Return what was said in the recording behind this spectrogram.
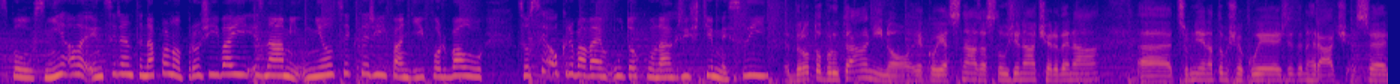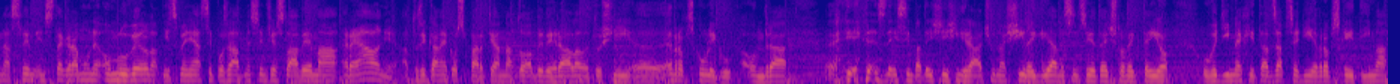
Spolu s ní ale incident naplno prožívají i známí umělci, kteří fandí fotbalu. Co si o krvavém útoku na hřišti myslí? Bylo to brutální, no, jako jasná zasloužená červená. Eh, co mě na tom šokuje, je, že ten hráč se na svém Instagramu neomluvil. Nicméně já si pořád myslím, že Slávě má reálně, a to říkám jako Spartan, na to, aby vyhrála letošní eh, Evropskou ligu. Ondra jeden z nejsympatičnějších hráčů naší ligy a myslím si, že to je člověk, který ho uvidíme chytat za přední evropský tým a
